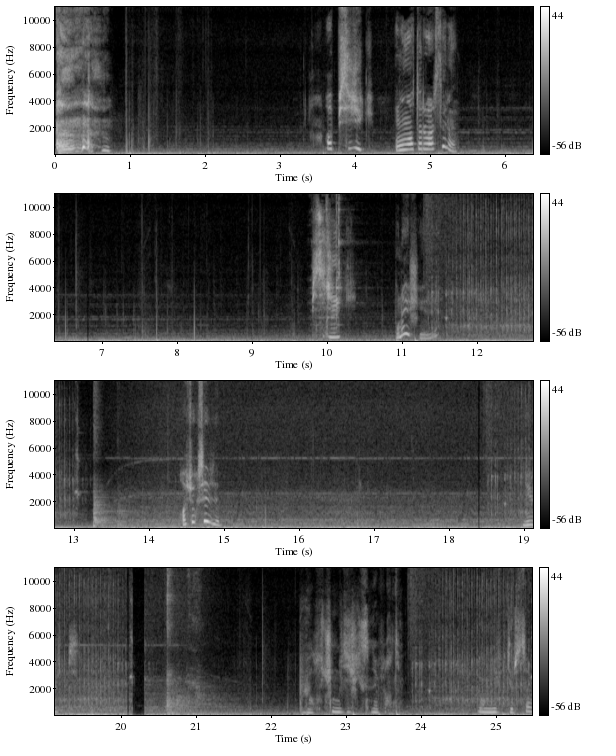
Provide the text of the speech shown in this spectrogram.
pisicik. O anahtarı versene. Pisicik. Bu ne işe yarıyor? Aa çok sevdim. Newt. Bu yol için gideceksin evladım. Onu Newt girsem.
